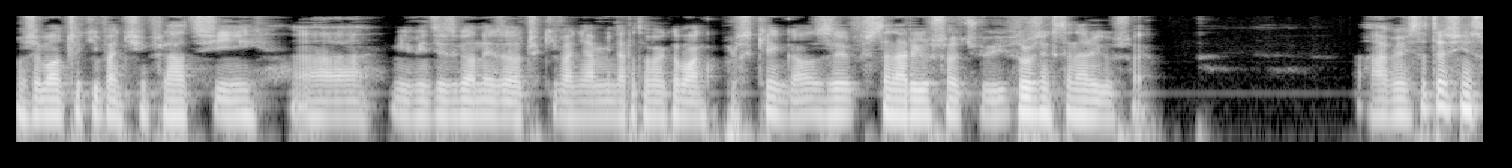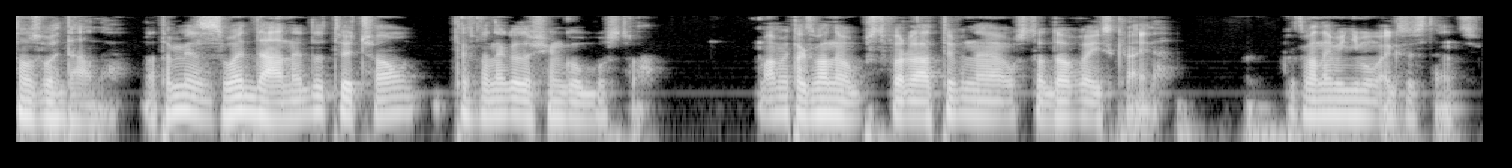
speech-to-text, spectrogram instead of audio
Możemy oczekiwać inflacji e, mniej więcej zgodnej z oczekiwaniami Narodowego Banku Polskiego z, w scenariuszu, w różnych scenariuszach. A więc to też nie są złe dane. Natomiast złe dane dotyczą tak zwanego zasięgu ubóstwa. Mamy tak zwane ubóstwo relatywne, ustadowe i skrajne tak zwane minimum egzystencji.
